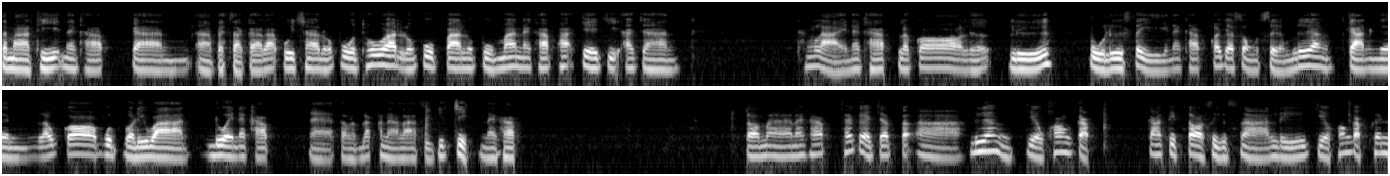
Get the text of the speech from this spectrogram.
สมาธินะครับ การอ่าไปสักการะบูชาหลวงปู่ทวดหลวงปู่ปานหลวงปู่มั่นนะครับ พระเกจิอาจารย์ทั้งหลายนะครับ แล้วก็หรือ ปู่ฤาษีนะครับ ก็จะส่งเสริมเรื่องการเงินแล้วก็บุตรบริวารด้วยนะครับนะสำหรับลัคนาราศีพิจิกนะครับ ต่อมานะครับ ถ้าเกิดจะเรื่องเกี่ยวข้องกับการติดต่อสื่อสารหรือเกี่ยวข้องกับเพื่อน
